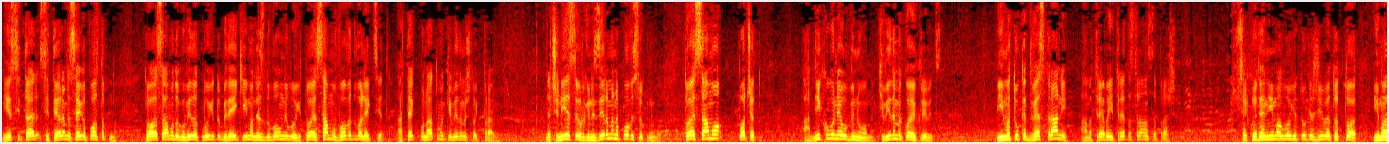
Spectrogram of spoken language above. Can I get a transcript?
Ние си, тар, си тераме сега постапно. Тоа само да го видат луѓето бидејќи има незадоволни луѓе. Тоа е само вовед во лекцијата, а тек понатаму ќе видиме што ќе правиме. Значи ние се организираме на повисоко ниво. Тоа е само почеток. А никого не обвинуваме. Ќе видиме кој е кривица. Има тука две страни, ама треба и трета страна да се праша. Секој ден има луѓе тука живеат од тоа. Има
